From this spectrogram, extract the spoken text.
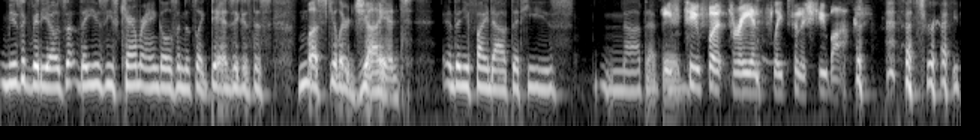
music videos, uh, they use these camera angles and it's like Danzig is this muscular giant. And then you find out that he's not that big. he's two foot three and sleeps in a shoebox That's right.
